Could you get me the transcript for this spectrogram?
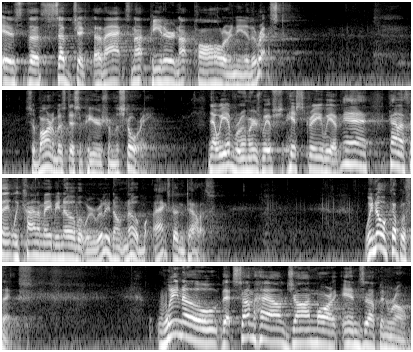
is the subject of Acts, not Peter, not Paul, or any of the rest. So Barnabas disappears from the story. Now we have rumors, we have history, we have, yeah, kind of think we kind of maybe know, but we really don't know. Acts doesn't tell us. We know a couple of things. We know that somehow John Mark ends up in Rome.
